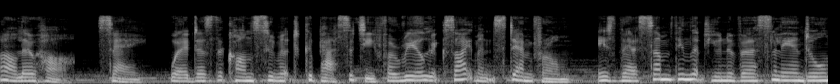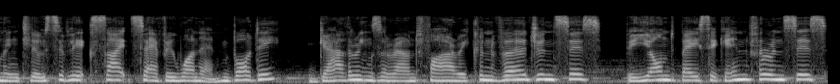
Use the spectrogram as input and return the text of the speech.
Aloha, say, where does the consummate capacity for real excitement stem from? Is there something that universally and all-inclusively excites everyone and body? Gatherings around fiery convergences, beyond basic inferences,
